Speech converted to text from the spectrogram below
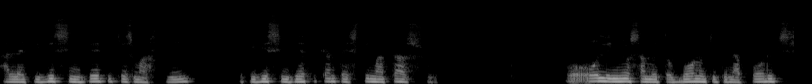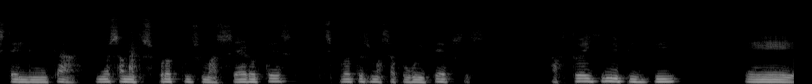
αλλά επειδή συνδέθηκες με αυτήν, επειδή συνδέθηκαν τα αισθήματά σου. Όλοι νιώσαμε τον πόνο και την απόρριψη στα ελληνικά. Νιώσαμε τους πρώτους μας έρωτες, τις πρώτες μας απογοητεύσεις. Αυτό έγινε επειδή ε,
